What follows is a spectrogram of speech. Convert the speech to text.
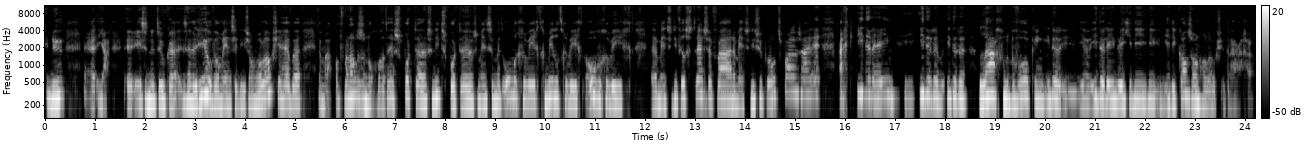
nu uh, ja, uh, is het natuurlijk, uh, zijn er heel veel mensen die zo'n horloge hebben. Maar van alles en nog wat. Hè. Sporters, niet-sporters, mensen met ondergewicht, gemiddeld gewicht, overgewicht. mensen die veel stress ervaren, mensen die super ontspannen zijn. eigenlijk iedereen, iedere, iedere laag van de bevolking, ieder, iedereen weet je, die, die, die kan zo'n horloge dragen.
